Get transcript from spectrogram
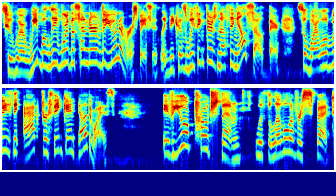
to where we believe we're the center of the universe, basically, because we think there's nothing else out there. So why would we th- act or think otherwise? If you approach them with the level of respect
